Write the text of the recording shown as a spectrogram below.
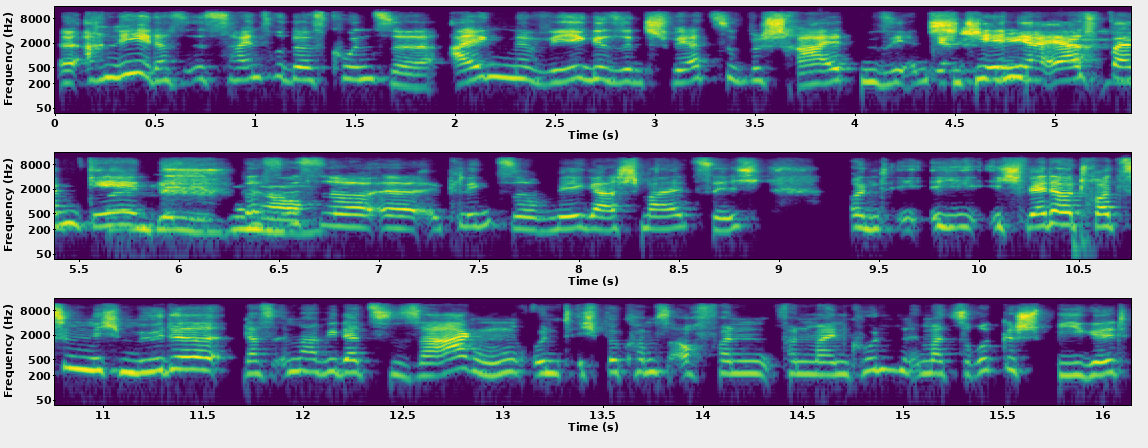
Äh, ach nee, das ist Heinz Rudolf Kunze. Eigene Wege sind schwer zu beschreiten, sie entstehen ja erst beim Gehen. Genau. Das ist so, äh, klingt so mega schmalzig. Und ich, ich werde aber trotzdem nicht müde, das immer wieder zu sagen. Und ich bekomme es auch von, von meinen Kunden immer zurückgespiegelt,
